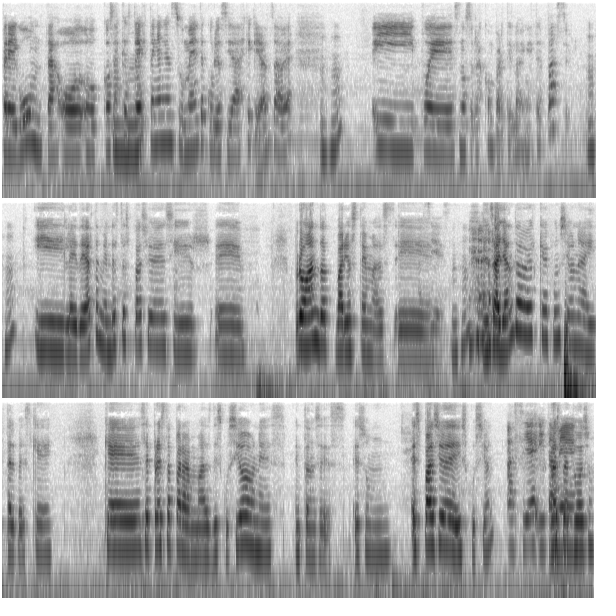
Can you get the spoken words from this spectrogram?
preguntas o, o cosas que ustedes tengan en su mente, curiosidades que quieran saber y pues nosotras compartirlos en este espacio. Y la idea también de este espacio es ir eh, probando varios temas. Así es. Ensayando a ver qué funciona y tal vez qué, qué se presta para más discusiones. Entonces, es un espacio de discusión Así es, y también respetuoso.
